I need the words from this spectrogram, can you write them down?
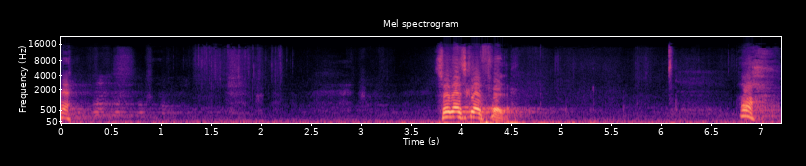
So let's go further. Ah.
